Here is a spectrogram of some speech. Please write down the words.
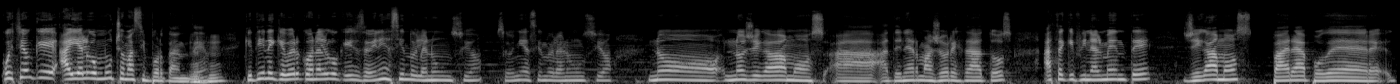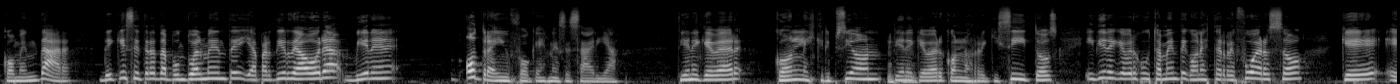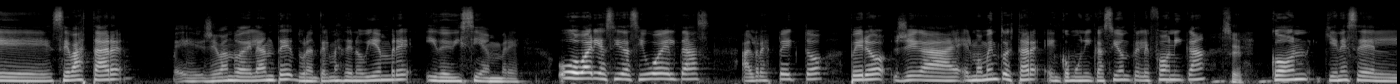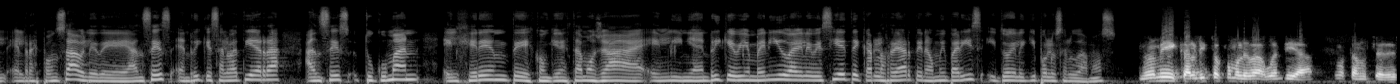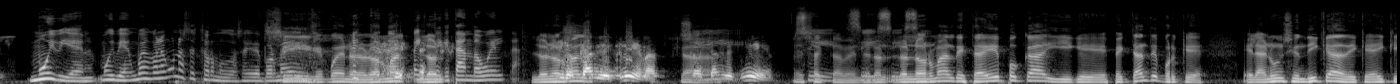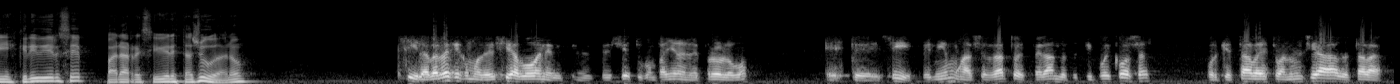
Cuestión que hay algo mucho más importante, que tiene que ver con algo que se venía haciendo el anuncio, se venía haciendo el anuncio, no, no llegábamos a, tener mayores datos hasta que finalmente llegamos para poder comentar de qué se trata puntualmente y a partir de ahora viene otra info que es necesaria. Tiene que ver con la inscripción, tiene que ver con los requisitos y tiene que ver justamente con este refuerzo que eh, se va a estar eh, llevando adelante durante el mes de noviembre y de diciembre. Hubo varias idas y vueltas al respecto, pero llega el momento de estar en comunicación telefónica con quien es el, responsable de ANSES, Enrique Salvatierra, ANSES Tucumán, el gerente es con quien estamos ya en línea. Enrique, bienvenido a LB7, Carlos Rearte, Naomi París y todo el equipo los saludamos. Noemí, Carlitos, ¿cómo le va? Buen día. ¿Cómo están ustedes? Muy bien, muy bien. Bueno, con algunos estornudos ahí de por medio. Sí, que bueno, lo normal. lo, que está dando vuelta. Lo normal. Y cambio de clima. cambio de clima. Exactamente. lo, normal de esta época y que expectante porque el anuncio indica de que hay que inscribirse para recibir esta ayuda, ¿no? Sí, la verdad que como decía vos, en el, decía tu compañera en el prólogo, este, sí, veníamos hace rato esperando este tipo de cosas porque estaba esto anunciado, estaba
